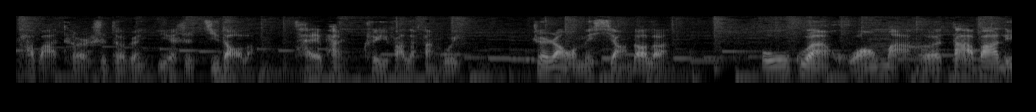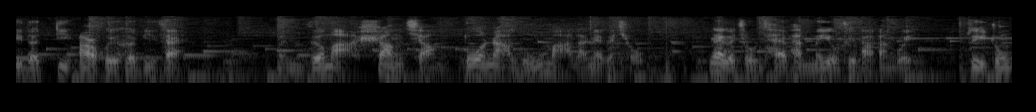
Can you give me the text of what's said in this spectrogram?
他把特尔施特根也是击倒了，裁判吹罚了犯规，这让我们想到了欧冠皇马和大巴黎的第二回合比赛，本泽马上抢多纳鲁马的那个球，那个球裁判没有吹罚犯规，最终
